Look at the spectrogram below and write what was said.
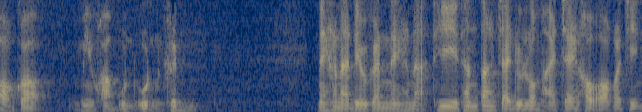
ออกก็มีความอุ่นๆขึ้น ในขณะเดียวกันในขณะที่ท่านตั้งใจดูลมหายใจเข้าออกก็จริง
